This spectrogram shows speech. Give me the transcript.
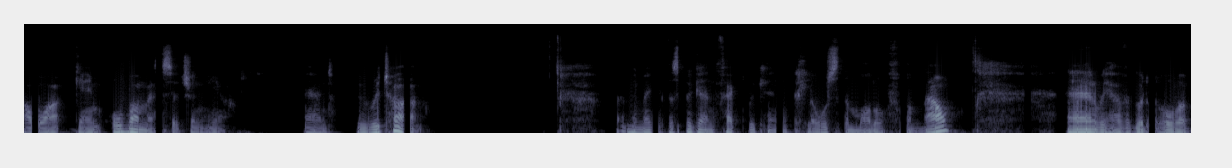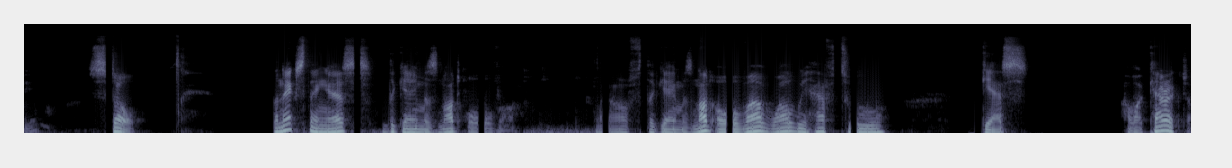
our game over message in here. And we return. Let me make this bigger. In fact, we can close the model for now. And we have a good overview. So, the next thing is the game is not over. Now, if the game is not over, well, we have to guess our character.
